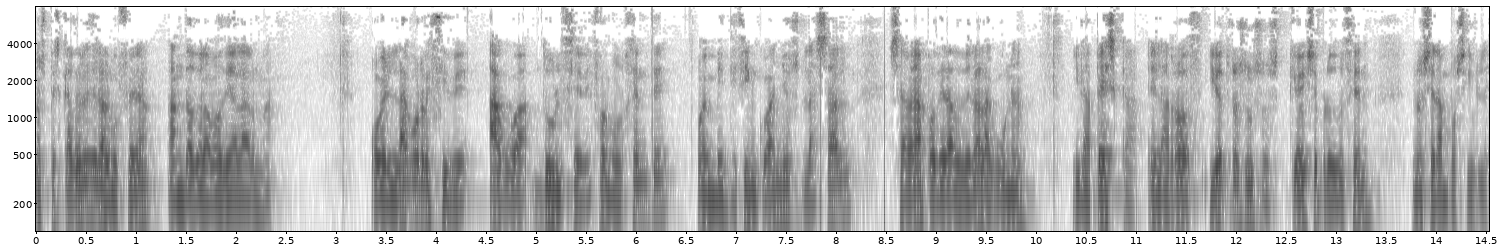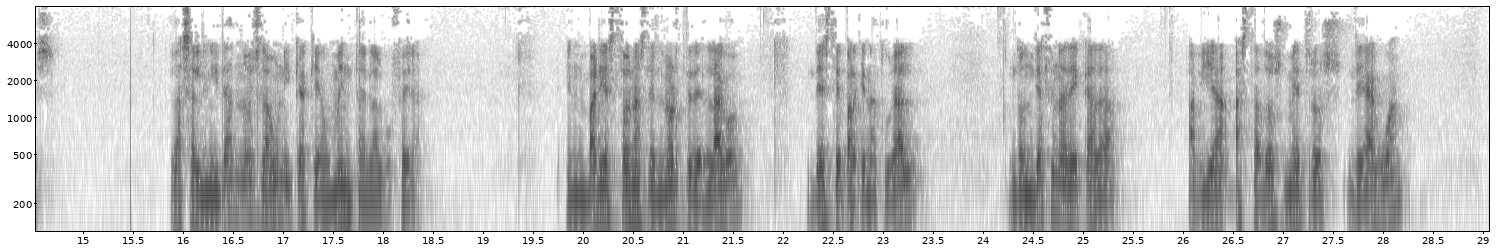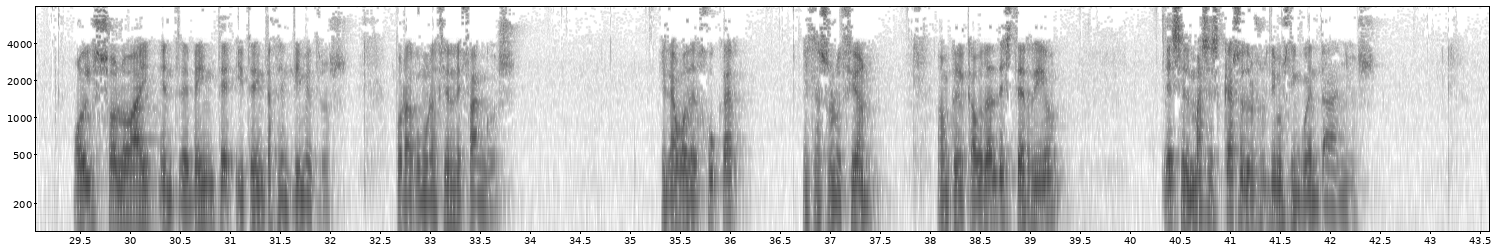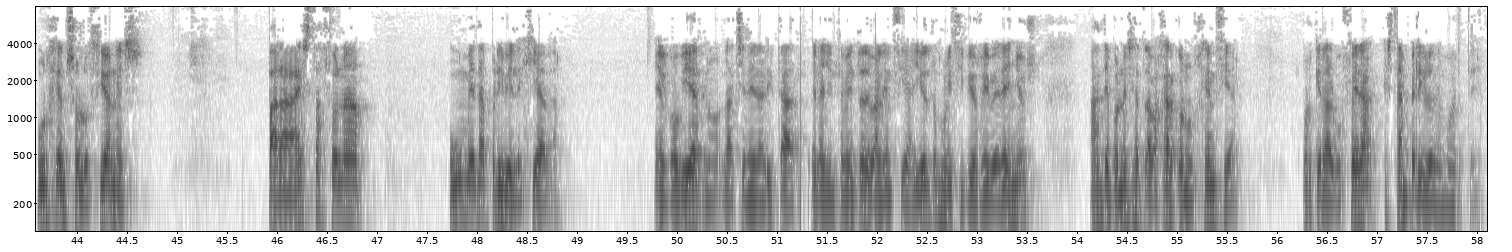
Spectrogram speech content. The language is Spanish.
Los pescadores de la albufera han dado la voz de alarma. O el lago recibe agua dulce de forma urgente, o en 25 años la sal se habrá apoderado de la laguna y la pesca, el arroz y otros usos que hoy se producen no serán posibles. La salinidad no es la única que aumenta en la albufera. En varias zonas del norte del lago, de este parque natural, donde hace una década había hasta dos metros de agua, Hoy solo hay entre 20 y 30 centímetros por acumulación de fangos. El agua del Júcar es la solución, aunque el caudal de este río es el más escaso de los últimos 50 años. Urgen soluciones para esta zona húmeda privilegiada. El Gobierno, la Generalitat, el Ayuntamiento de Valencia y otros municipios ribereños han de ponerse a trabajar con urgencia, porque la albufera está en peligro de muerte.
